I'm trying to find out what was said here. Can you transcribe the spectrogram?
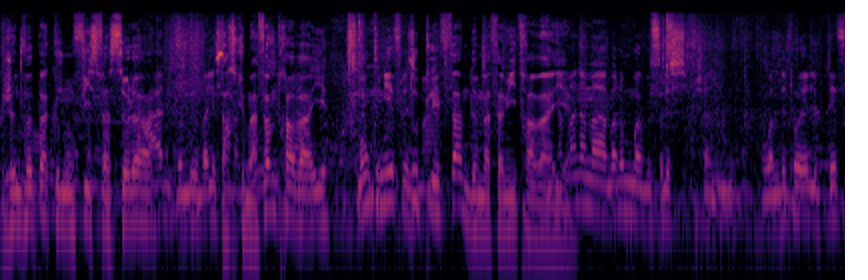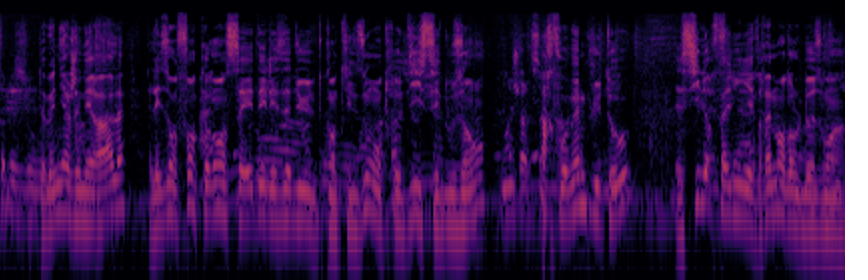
Je ne veux pas que mon fils fasse cela, parce que ma femme travaille. Toutes les femmes de ma famille travaillent. De manière générale, les enfants commencent à aider les adultes quand ils ont entre 10 et 12 ans, parfois même plus tôt, si leur famille est vraiment dans le besoin.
